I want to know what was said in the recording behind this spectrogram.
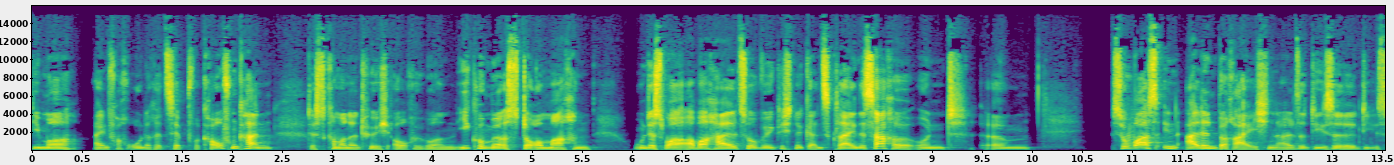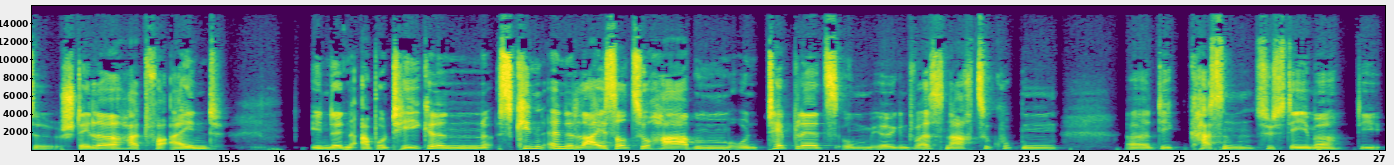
die man einfach ohne Rezept verkaufen kann. Das kann man natürlich auch über einen E-Commerce-Store machen. Und es war aber halt so wirklich eine ganz kleine Sache. Und ähm, so war es in allen Bereichen. Also diese, diese Stelle hat vereint, in den Apotheken Skin Analyzer zu haben und Tablets, um irgendwas nachzugucken, äh, die Kassensysteme, die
